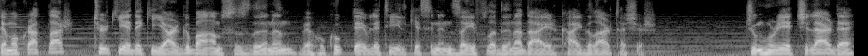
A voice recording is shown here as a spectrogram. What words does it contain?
Demokratlar, Türkiye'deki yargı bağımsızlığının ve hukuk devleti ilkesinin zayıfladığına dair kaygılar taşır. Cumhuriyetçiler de,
